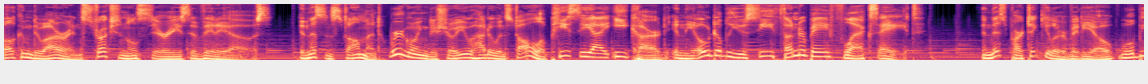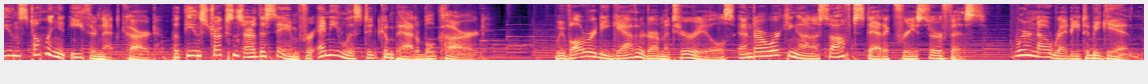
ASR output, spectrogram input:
welcome to our instructional series of videos. In this installment, we're going to show you how to install a PCIe card in the OWC ThunderBay Flex 8. In this particular video, we'll be installing an Ethernet card, but the instructions are the same for any listed compatible card. We've already gathered our materials and are working on a soft static-free surface. We're now ready to begin.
